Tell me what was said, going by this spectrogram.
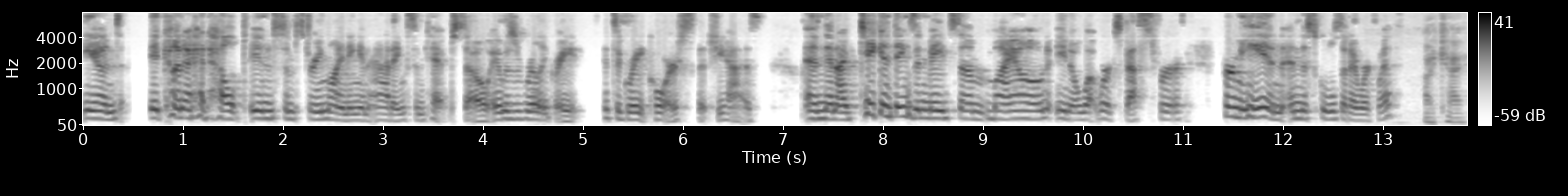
And it kind of had helped in some streamlining and adding some tips. So it was really great. It's a great course that she has. And then I've taken things and made some my own, you know, what works best for for me and, and the schools that I work with. Okay.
